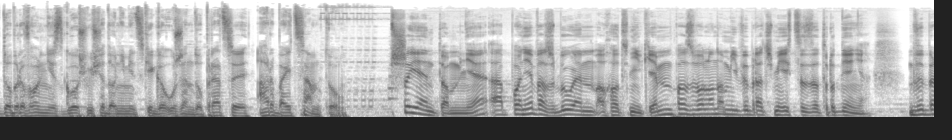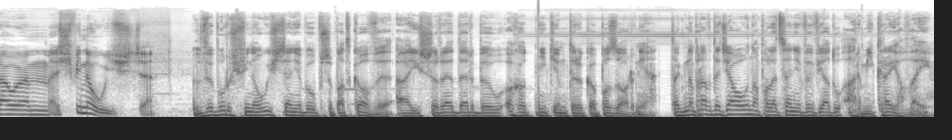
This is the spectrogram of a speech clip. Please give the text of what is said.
Dobrowolnie zgłosił się do niemieckiego urzędu pracy Arbeitsamtu. Przyjęto mnie, a ponieważ byłem ochotnikiem, pozwolono mi wybrać miejsce zatrudnienia. Wybrałem Świnoujście. Wybór Świnoujścia nie był przypadkowy, a i Schroeder był ochotnikiem tylko pozornie. Tak naprawdę działał na polecenie wywiadu Armii Krajowej.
